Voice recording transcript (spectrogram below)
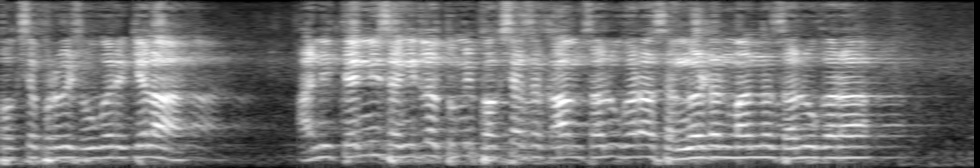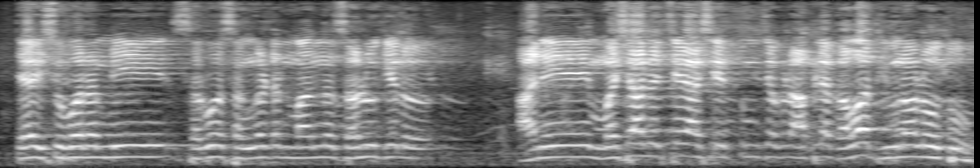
पक्ष प्रवेश वगैरे केला. आणि त्यांनी सांगितलं तुम्ही पक्षाचं काम चालू करा संघटन बांधणं चालू करा. त्या हिशोबानं मी सर्व संघटन बांधणं चालू केलं. आणि मशालचे असे तुमच्याकडे आपल्या गावात घेऊन आलो होतो.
